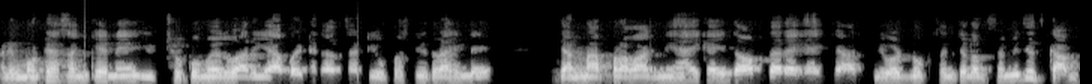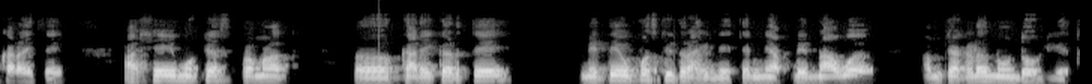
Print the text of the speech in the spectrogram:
आणि मोठ्या संख्येने इच्छुक उमेदवार या बैठकांसाठी उपस्थित राहिले. ज्यांना प्रभाग निहाय काही जबाबदाऱ्या घ्यायच्या निवडणूक संचलन समितीच काम करायचंय असे मोठ्या प्रमाणात कार्यकर्ते नेते उपस्थित राहिले. त्यांनी आपले नावं आमच्याकडे नोंदवली आहेत.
